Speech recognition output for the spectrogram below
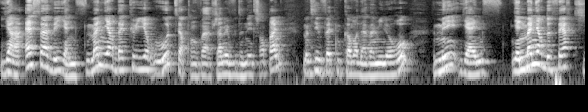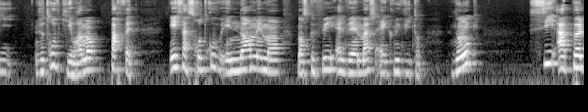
il y a un SAV, il y a une manière d'accueillir ou autre. Certes, on ne va jamais vous donner de champagne, même si vous faites une commande à 20 000 euros. Mais il y, a une, il y a une manière de faire qui, je trouve, qui est vraiment parfaite. Et ça se retrouve énormément dans ce que fait LVMH avec Louis Vuitton. Donc, si Apple,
